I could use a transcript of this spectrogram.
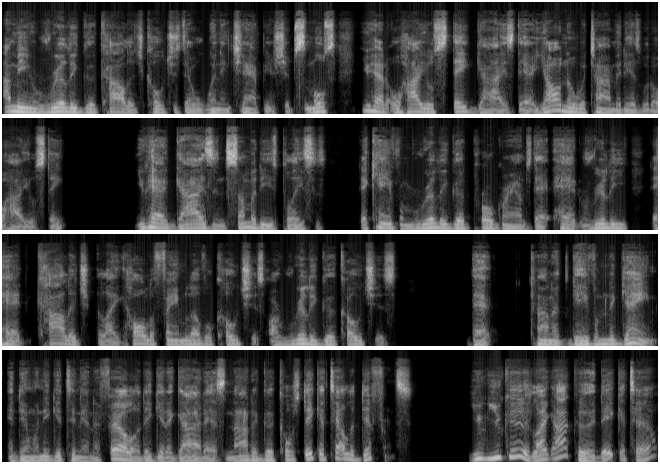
I mean, really good college coaches that were winning championships. Most you had Ohio State guys there. Y'all know what time it is with Ohio State. You had guys in some of these places that came from really good programs that had really that had college like Hall of Fame level coaches or really good coaches that kind of gave them the game. And then when they get to the NFL or they get a guy that's not a good coach, they could tell the difference. You you could, like I could, they could tell.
